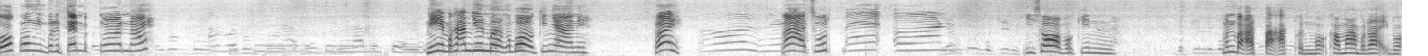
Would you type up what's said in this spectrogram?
ตกลงนี่บริเป็นบักกอนไหนนี่มาข้ามยืนเบิ่งกระโบกินยานี่เฮ้ยล่าสุด อบ่กินอีซอบ่กินบ่กินหรือบ่มันบาดปากเพิ่นบ่เข้ามาบ่ได้บ่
